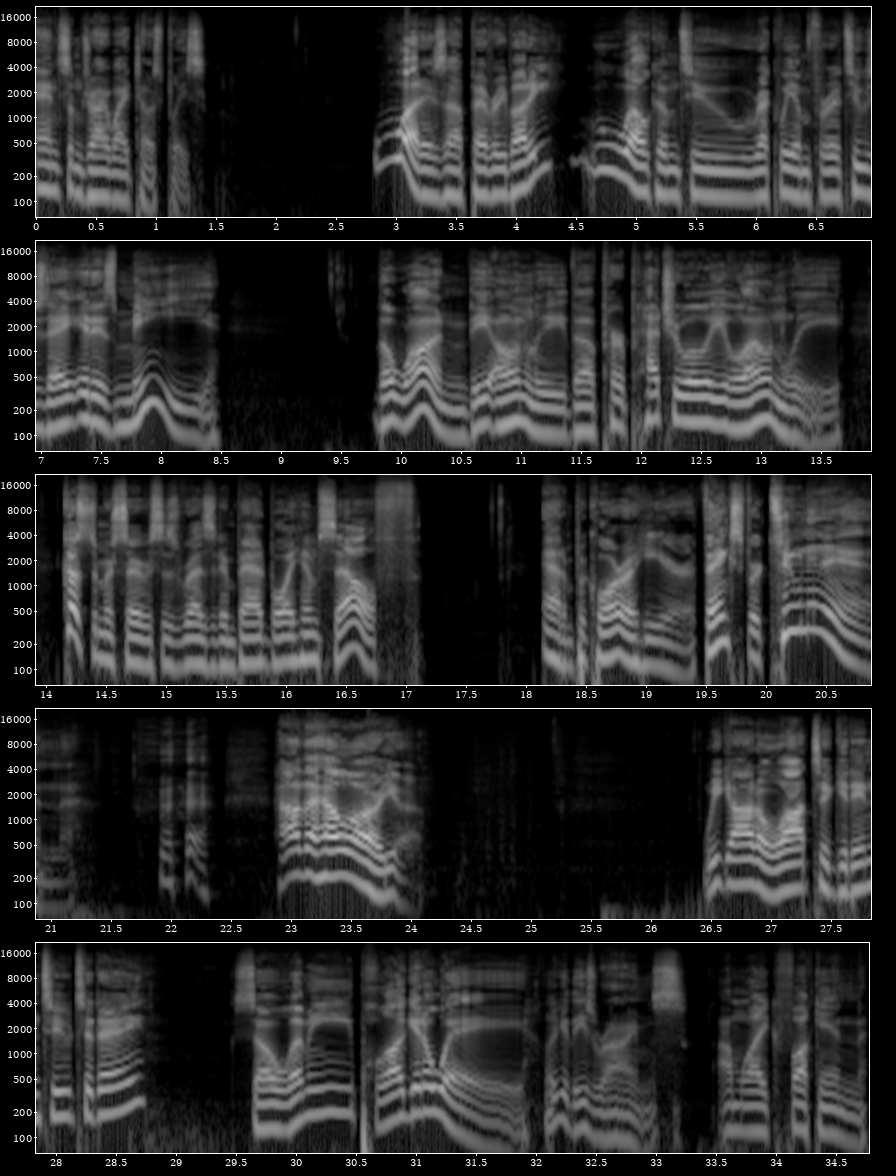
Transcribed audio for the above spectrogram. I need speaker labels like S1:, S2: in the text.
S1: And some dry white toast, please. What is up, everybody? Welcome to Requiem for a Tuesday. It is me, the one, the only, the perpetually lonely customer services resident bad boy himself, Adam Pecora here. Thanks for tuning in. How the hell are you? We got a lot to get into today, so let me plug it away. Look at these rhymes. I'm like fucking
